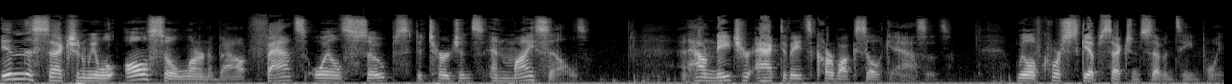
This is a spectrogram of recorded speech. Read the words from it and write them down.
In this section, we will also learn about fats, oils, soaps, detergents, and micelles, and how nature activates carboxylic acids. We'll, of course, skip section 17.23.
